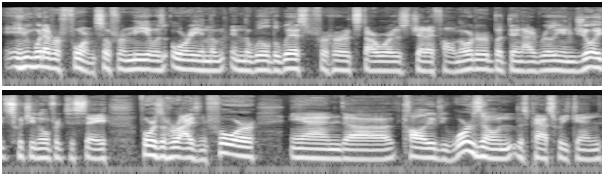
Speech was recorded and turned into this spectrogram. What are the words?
in whatever form. So for me, it was Ori in the in the Will of the Wisp. For her, it's Star Wars Jedi Fallen Order. But then I really enjoyed switching over to say Forza Horizon Four and uh, Call of Duty Warzone this past weekend,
